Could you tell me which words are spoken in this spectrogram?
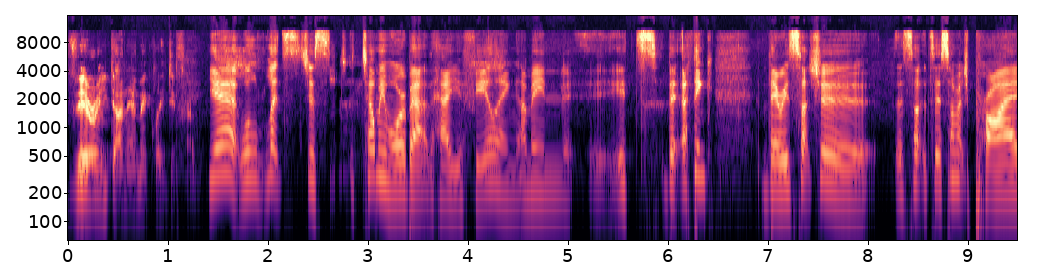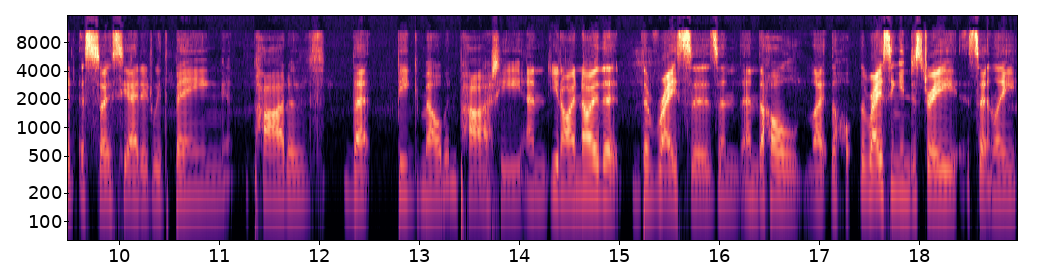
very dynamically different. Yeah, well, let's just tell me more about how you're feeling. I mean, it's I think there is such a there's so much pride associated with being part of that big Melbourne party. And you know, I know that the races and and the whole like the the racing industry certainly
